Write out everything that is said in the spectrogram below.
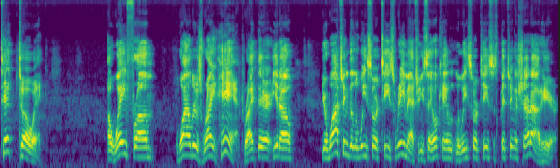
tiptoeing away from Wilder's right hand, right there. You know, you're watching the Luis Ortiz rematch and you say, okay, Luis Ortiz is pitching a shutout here.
